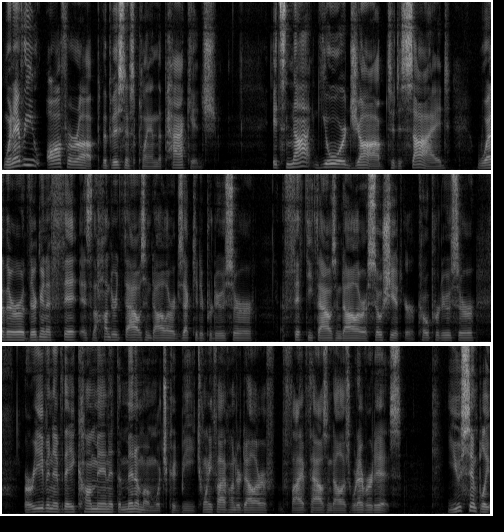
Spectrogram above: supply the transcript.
Whenever you offer up the business plan, the package, it's not your job to decide whether they're going to fit as the $100,000 executive producer, a $50,000 associate or co producer, or even if they come in at the minimum, which could be $2,500, $5,000, whatever it is. You simply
